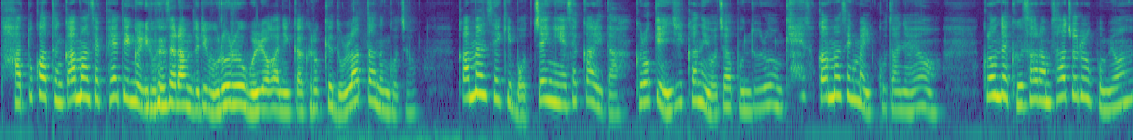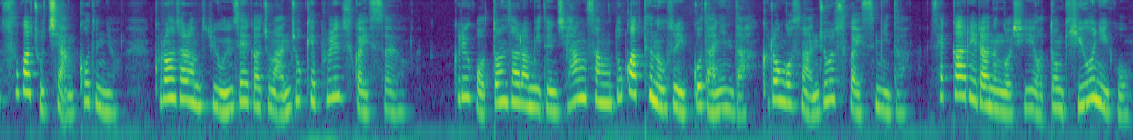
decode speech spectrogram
다 똑같은 까만색 패딩을 입은 사람들이 우르르 몰려가니까 그렇게 놀랐다는 거죠. 까만색이 멋쟁이의 색깔이다. 그렇게 인식하는 여자분들은 계속 까만색만 입고 다녀요. 그런데 그 사람 사주를 보면 수가 좋지 않거든요. 그런 사람들이 운세가 좀 안 좋게 풀릴 수가 있어요. 그리고 어떤 사람이든지 항상 똑같은 옷을 입고 다닌다. 그런 것은 안 좋을 수가 있습니다. 색깔이라는 것이 어떤 기운이고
